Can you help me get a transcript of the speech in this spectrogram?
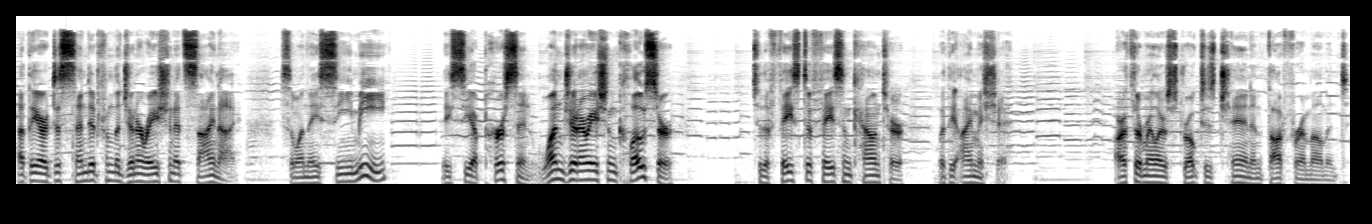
that they are descended from the generation at Sinai, so when they see me, they see a person one generation closer to the face to face encounter with the Aimishe. Arthur Miller stroked his chin and thought for a moment,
